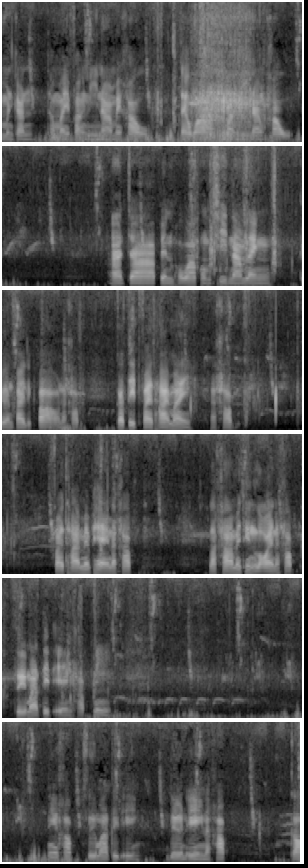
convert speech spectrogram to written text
เหมือนกันทำไมฝั่งนี้น้ำไม่เข้า แต่ว่าฝั่งนี้น้ำเข้า อาจจะเป็นเพราะว่าผมฉีดน้ำแรงเกินไปหรือเปล่านะครับ ก็ติดไฟท้ายใหม่นะครับ ไฟท้ายไม่แพงนะครับ ราคาไม่ถึงร้อยนะครับ ซื้อมาติดเองครับนี่ นี่ครับซื้อมาติดเอง เดินเองนะครับ ก็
